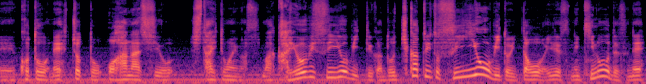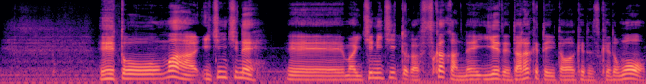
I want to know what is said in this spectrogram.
えことをねちょっとお話をしたいと思います。まあ、火曜日水曜日っていうかどっちかというと水曜日と言った方がいいですね昨日ですね。えーとまあ一日ね、えー、まあ、1日というか2日間ね家でだらけていたわけですけども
